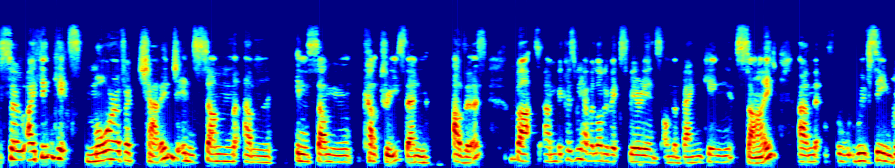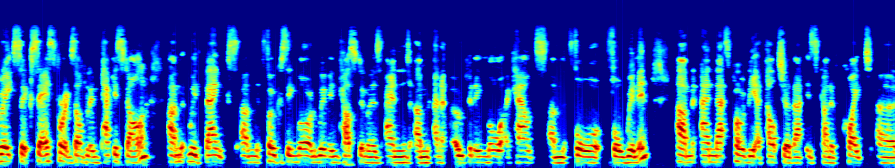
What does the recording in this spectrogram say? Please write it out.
so I think it's more of a challenge in some um, in some countries than others. But um, because we have a lot of experience on the banking side, um, we've seen great success, for example, in Pakistan, um, with banks um, focusing more on women customers and, um, and opening more accounts um, for, for women. and that's probably a culture that is kind of quite, uh,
